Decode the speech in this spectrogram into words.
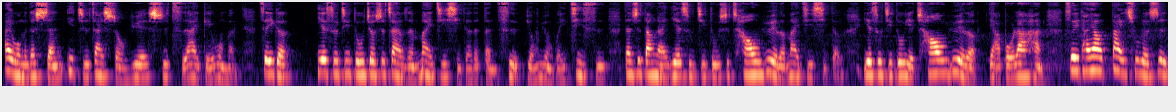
爱我们的神一直在守约，施慈爱给我们。这一个。耶稣基督就是照着麦基洗德的等次，永远为祭司。但是，当然，耶稣基督是超越了麦基洗德，耶稣基督也超越了亚伯拉罕。所以他要带出的是，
